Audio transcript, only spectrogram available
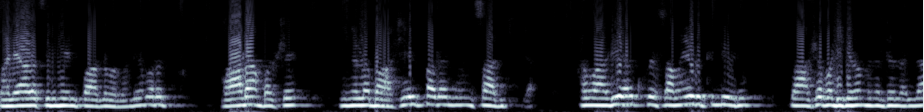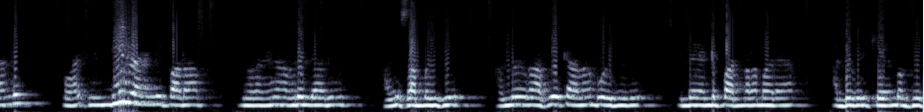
മലയാള സിനിമയിൽ പാടണമെന്ന് അദ്ദേഹം പറഞ്ഞു. പാടാം പക്ഷേ നിങ്ങളുടെ ഭാഷയിൽ പാടാൻ സാധിക്കില്ല. ആ പാടിയാൽ സമയം എടുക്കേണ്ടി വരും. ഭാഷ പഠിക്കണം എന്നിട്ട് അല്ലാണ്ട് ഇന്ത്യയിൽ വേണമെങ്കിൽ പാടാം. എന്ന് പറഞ്ഞാൽ അവരെല്ലാവരും അത് സമ്മതിക്കും അന്ന് റാഫിയെ കാണാൻ പോയിരുന്നത് എന്റെ രണ്ട് പാർട്ണർമാരായ advocate K M Abdul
